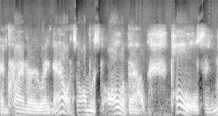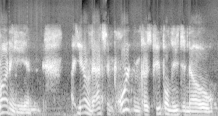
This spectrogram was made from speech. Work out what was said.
and primary right now. It's almost all about polls and money, and you know that's important because people need to know,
